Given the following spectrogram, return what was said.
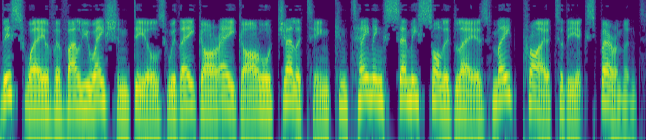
This way of evaluation deals with agar-agar or gelatin containing semi-solid layers made prior to the experiment.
